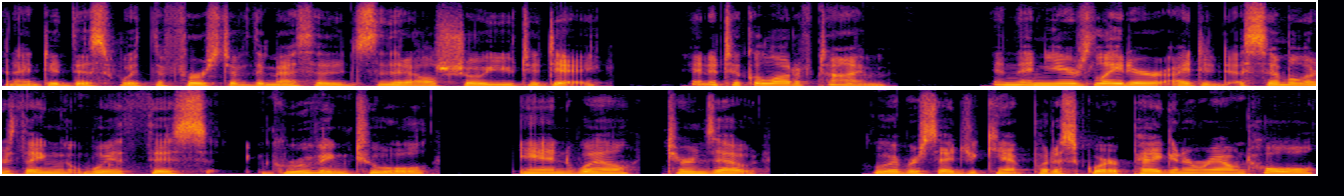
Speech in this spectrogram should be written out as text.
And I did this with the first of the methods that I'll show you today. And it took a lot of time. And then years later, I did a similar thing with this grooving tool, and well, turns out whoever said you can't put a square peg in a round hole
